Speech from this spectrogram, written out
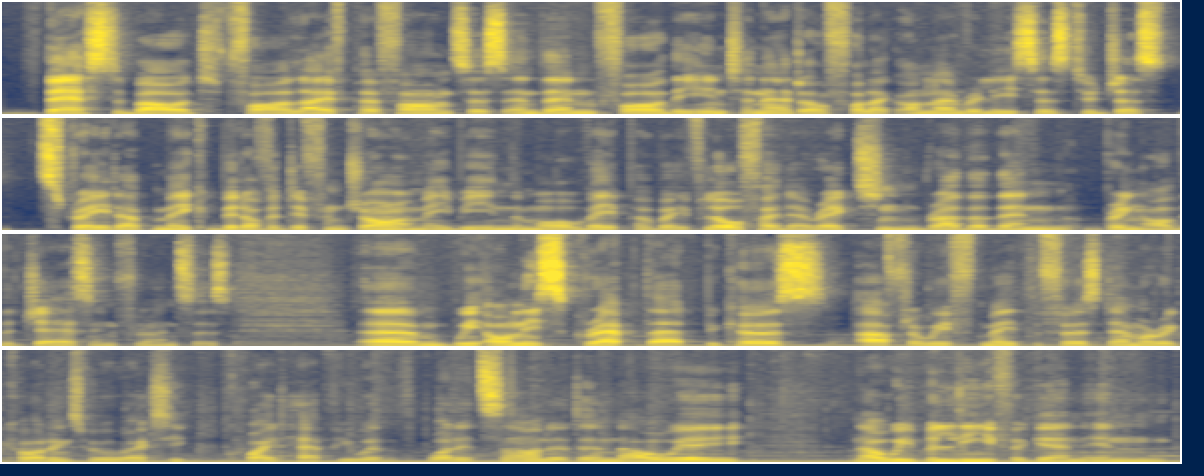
best about for our live performances and then for the internet or for like online releases to just straight up make a bit of a different genre maybe in the more vaporwave lo-fi direction rather than bring all the jazz influences um, we only scrapped that because after we've made the first demo recordings we were actually quite happy with what it sounded and now we now we believe again in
